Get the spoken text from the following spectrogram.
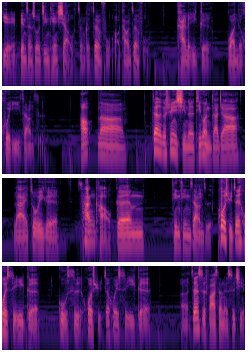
也变成说今天下午整个政府啊，台湾政府开了一个国安的会议这样子。好，那这样的一个讯息呢，提供大家来做一个参考跟。听听这样子，或许这会是一个故事，或许这会是一个呃真实发生的事情。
